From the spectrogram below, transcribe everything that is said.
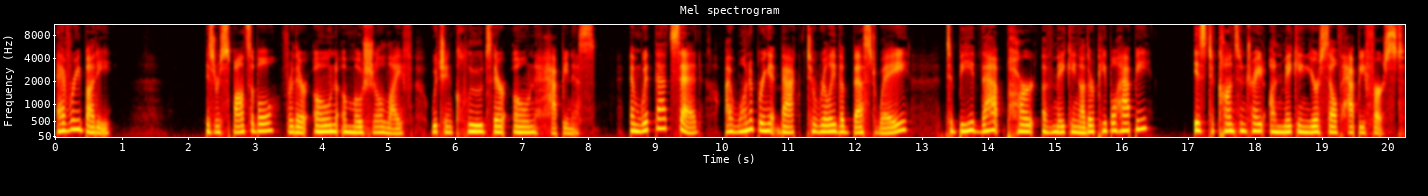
Everybody is responsible for their own emotional life, which includes their own happiness. And with that said, I want to bring it back to really the best way to be that part of making other people happy is to concentrate on making yourself happy first.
